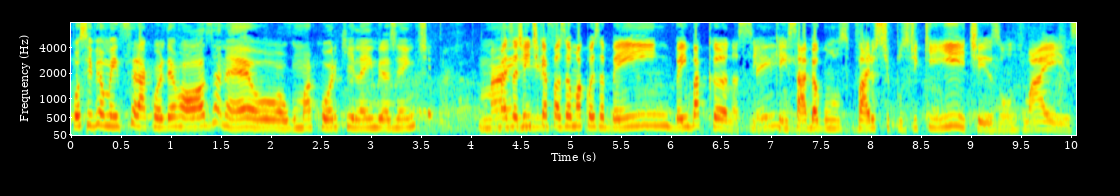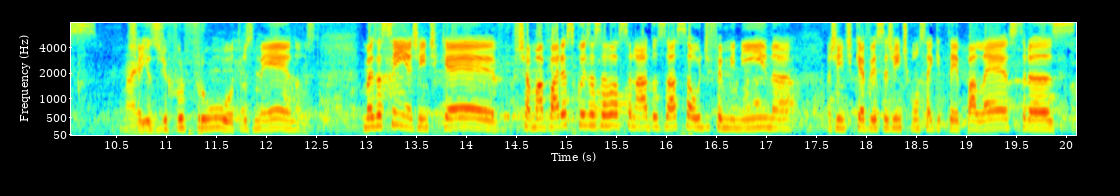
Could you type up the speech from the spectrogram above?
Possivelmente será cor de rosa, né? Ou alguma cor que lembre a gente. Mas, Mas a gente quer fazer uma coisa bem, bem bacana, assim. Bem Quem sabe alguns vários tipos de kits, uns mais, cheios de frufru, outros menos. Mas assim, a gente quer chamar várias coisas relacionadas à saúde feminina. A gente quer ver se a gente consegue ter palestras,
